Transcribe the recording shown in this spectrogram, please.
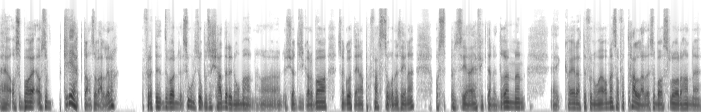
Eh, og, så bare, og så grep det han så veldig, da. For det, det var, solen sto opp, og så skjedde det noe med han. Og han skjønte ikke hva det var, så han går til en av professorene sine og sier 'jeg fikk denne drømmen', eh, hva er dette for noe? Og mens han forteller det, så bare slår det han, eh,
